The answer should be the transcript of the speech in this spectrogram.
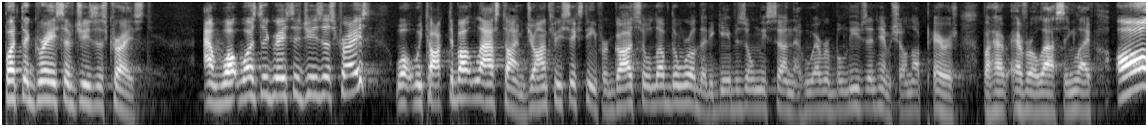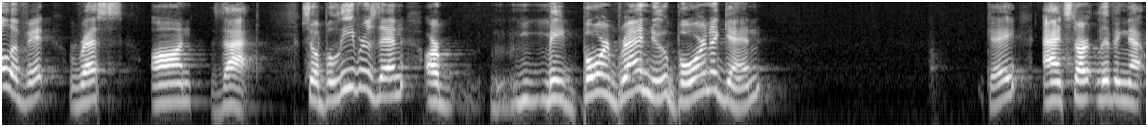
but the grace of Jesus Christ. And what was the grace of Jesus Christ? What we talked about last time, John 3:16, for God so loved the world that he gave his only son that whoever believes in him shall not perish but have everlasting life. All of it rests on that. So believers then are made born brand new, born again, okay, and start living that,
